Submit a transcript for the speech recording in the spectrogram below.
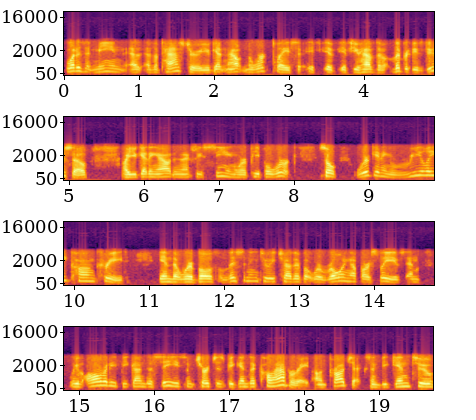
what does it mean as, as a pastor? Are you getting out in the workplace if, if if you have the liberty to do so? Are you getting out and actually seeing where people work? So we're getting really concrete in that we're both listening to each other, but we're rolling up our sleeves. And we've already begun to see some churches begin to collaborate on projects and begin to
